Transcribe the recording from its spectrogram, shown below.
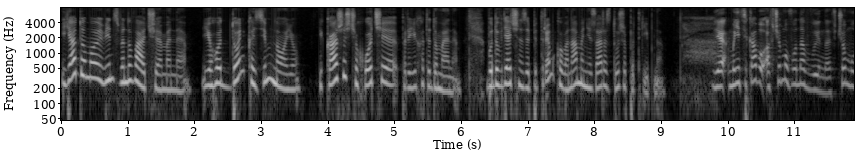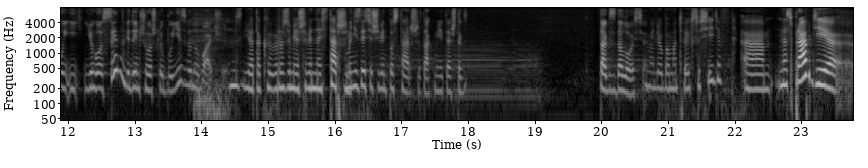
Я думаю, він звинувачує мене. Його донька зі мною і каже, що хоче приїхати до мене. Буду вдячна за підтримку, вона мені зараз дуже потрібна. Я, мені цікаво, а в чому вона винна? В чому його син від іншого шлюбу її звинувачує? Я так розумію, що він найстарший. Мені здається, що він постарше. Так, мені теж так, так здалося. Ми любимо твоїх сусідів. Е, насправді, е,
